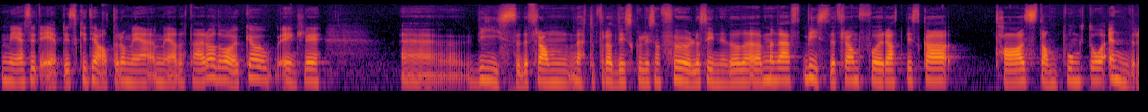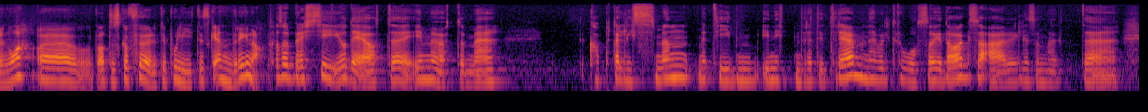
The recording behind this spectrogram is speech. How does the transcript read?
med sitt episke teater og med, med dette her. Og det var jo ikke egentlig eh, vise det fram nettopp for at vi skulle liksom føle oss inn i det, det men det er vise det fram for at vi skal ta et standpunkt og endre noe. Uh, at det skal føre til politisk endring. Da. Altså Brecht sier jo det at uh, i møte med kapitalismen med tiden i 1933, men jeg vil tro også i dag, så er vi liksom et, uh,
